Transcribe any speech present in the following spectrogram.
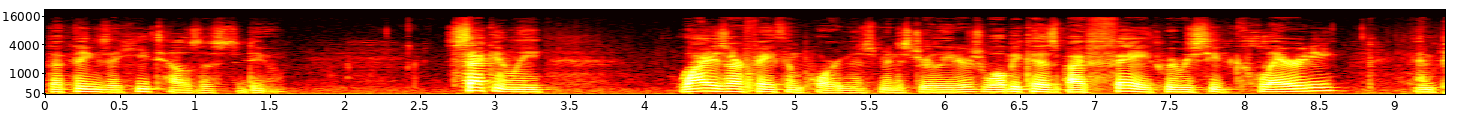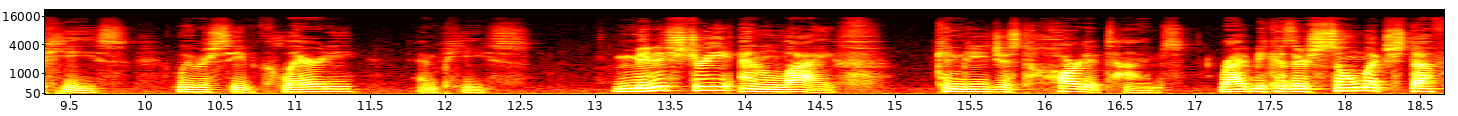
the things that He tells us to do. Secondly, why is our faith important as ministry leaders? Well, because by faith we receive clarity and peace. We receive clarity and peace. Ministry and life can be just hard at times, right? Because there's so much stuff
